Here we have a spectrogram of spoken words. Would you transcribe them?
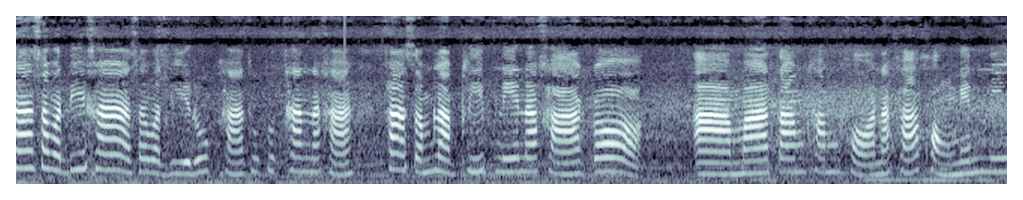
ค่ะ สวัสดีค่ะ สวัสดีลูกค้าทุกทุกๆท่านนะคะ ค่ะสำหรับคลิปนี้นะคะก็ามาตามคำขอนะคะของเม้นต์นี้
